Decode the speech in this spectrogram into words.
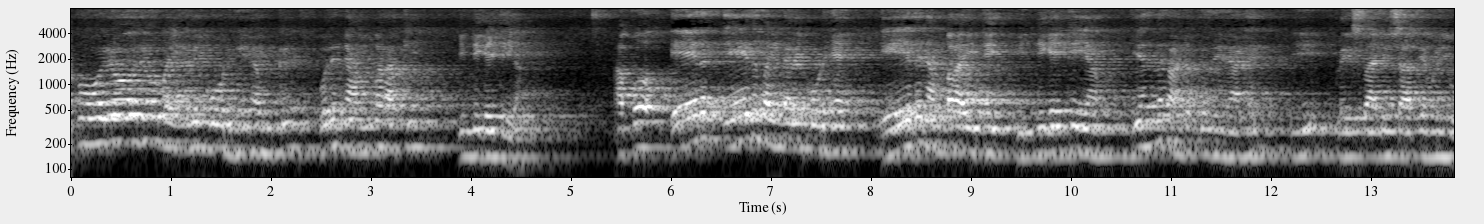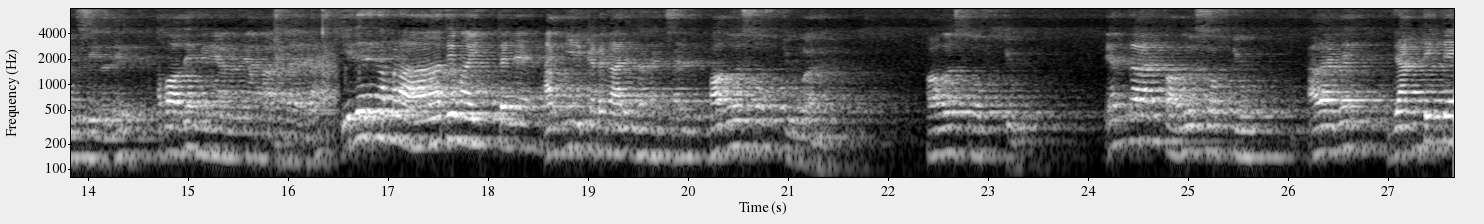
അപ്പോൾ ഓരോ ബൈനറി കോഡിനെ നമുക്ക് ഒരു നമ്പറാക്കി ഇൻഡിക്കേറ്റ് ചെയ്യാം. അപ്പോൾ ഏത് ഏത് ബൈനറി കോഡിനെ ഏത് നമ്പറായിട്ട് ഇൻഡിക്കേറ്റ് ചെയ്യാം എന്ന് കണ്ടെത്തുന്നതിനാണ് ഈ പ്ലേസ് വാല്യൂ ചാർട്ട് നമ്മൾ യൂസ് ചെയ്യുന്നത്. അപ്പോൾ അതെങ്ങനെയാണെന്ന് ഞാൻ പറഞ്ഞുതരാം. ഇതിന് നമ്മൾ ആദ്യമായി തന്നെ അറിഞ്ഞിരിക്കേണ്ട കാര്യം എന്താണെന്ന് വെച്ചാൽ പവേഴ്സ് ഓഫ് ടു ആണ്. പവേഴ്സ് ഓഫ് ടു എന്താണ് പവേഴ്സ് ഓഫ് ടു അതായത് രണ്ടിന്റെ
